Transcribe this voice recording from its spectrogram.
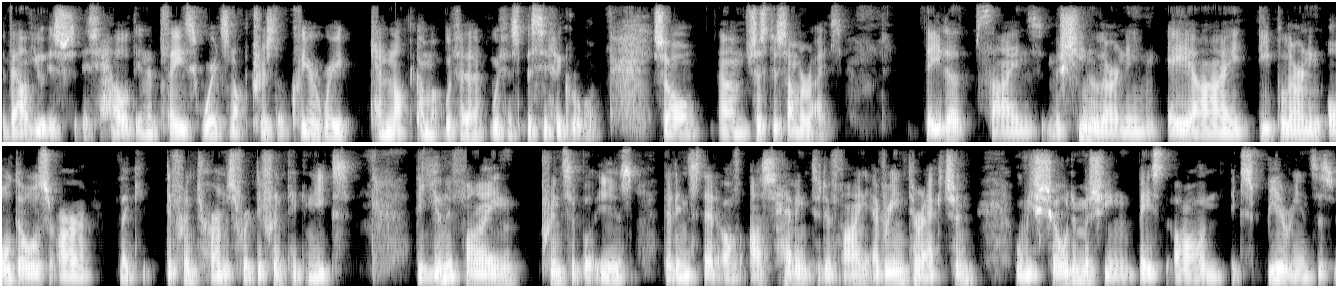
value is is held in a place where it's not crystal clear, where you cannot come up with a with a specific rule. So um, just to summarize, data science, machine learning, AI, deep learning, all those are like different terms for different techniques. The unifying principle is that instead of us having to define every interaction, we show the machine based on experiences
